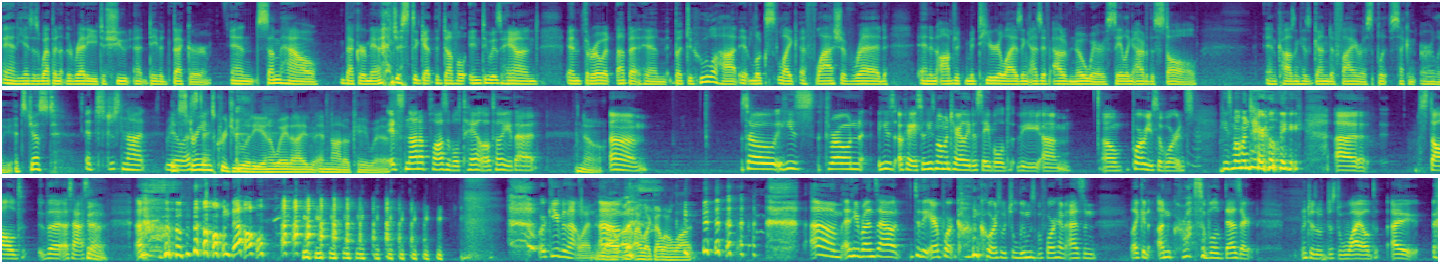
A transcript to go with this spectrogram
and he has his weapon at the ready to shoot at David Becker. And somehow Becker manages to get the devil into his hand and throw it up at him. But to Hulohot, it looks like a flash of red and an object materializing as if out of nowhere, sailing out of the stall and causing his gun to fire a split second early. It's just. It's just not realistic. It strains credulity in a way that I am not okay with. It's not a plausible tale, I'll tell you that. no. Um, So he's thrown. He's okay. So he's momentarily disabled the. Um, oh, poor use of words. He's momentarily uh, stalled the assassin. yeah. Oh no! We're keeping that one. Yeah, Um, I, I like that one a lot. um, and he runs out to the airport concourse, which looms before him as an like an uncrossable desert, which is just wild. I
